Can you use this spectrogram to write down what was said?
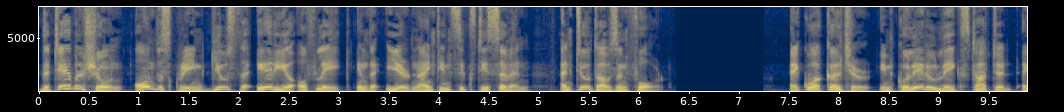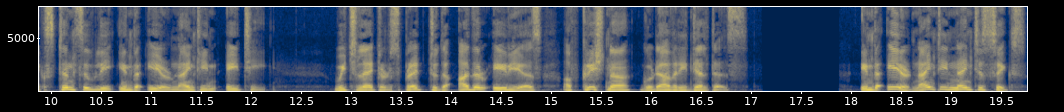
The table shown on the screen gives the area of lake in the year 1967 and 2004. Aquaculture in Kolleru Lake started extensively in the year 1980, which later spread to the other areas of Krishna Godavari deltas. In the year 1996,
